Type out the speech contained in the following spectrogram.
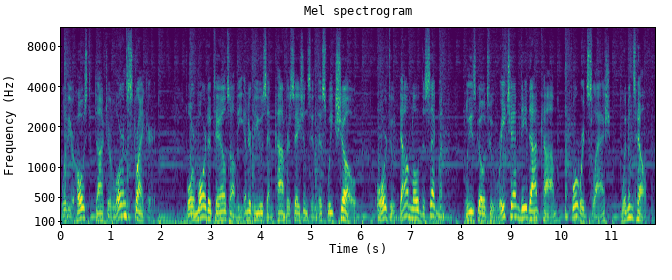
with your host, Dr. Lauren Streicher. For more details on the interviews and conversations in this week's show, or to download the segment, please go to reachmd.com forward slash women's health.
